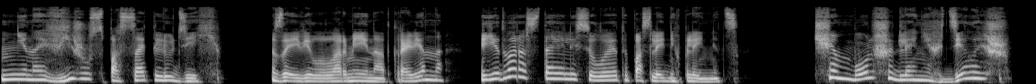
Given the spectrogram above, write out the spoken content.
«Ненавижу спасать людей», — заявила Лармейна откровенно, едва растаяли силуэты последних пленниц. «Чем больше для них делаешь,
